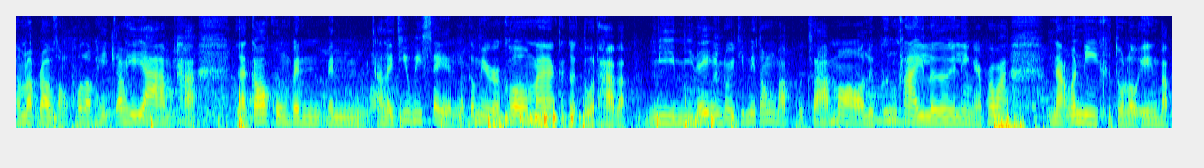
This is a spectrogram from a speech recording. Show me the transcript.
สำหรับเราสองคนเราจะพยายามค่ะ แล้วก็คงเป็นเป็นอะไรที่วิเศษ แล้วก็มิราเคิลมากถ้าเกิดตัวทาแบบมีมีได้เองโดยที่ไม่ต้องแบบปรึกษาหมอหรือพึ่งใครเลยอะไรอย่างเงี้ยเพราะว่าณวันนี้คือตัวเราเองแบบ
